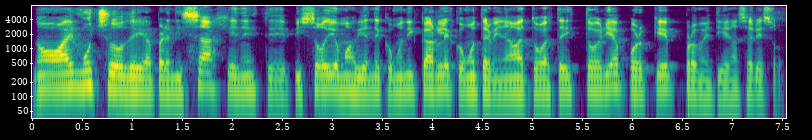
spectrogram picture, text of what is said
no hay mucho de aprendizaje en este episodio, más bien de comunicarles cómo terminaba toda esta historia porque prometían hacer eso.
